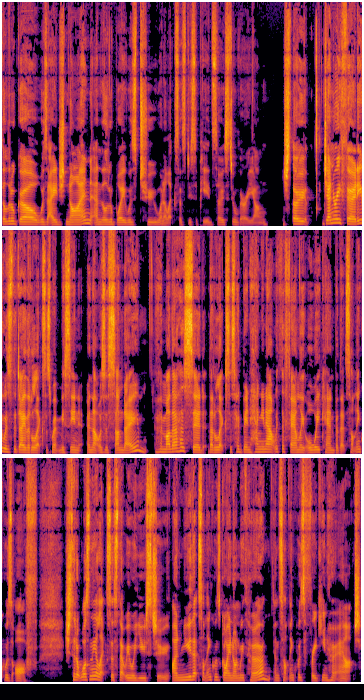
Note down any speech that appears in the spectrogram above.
the little girl was aged nine, and the little boy was two when Alexis disappeared, so still very young. So January 30 was the day that Alexis went missing, and that was a Sunday. Her mother has said that Alexis had been hanging out with the family all weekend, but that something was off. She said it wasn't the Alexis that we were used to. I knew that something was going on with her and something was freaking her out.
